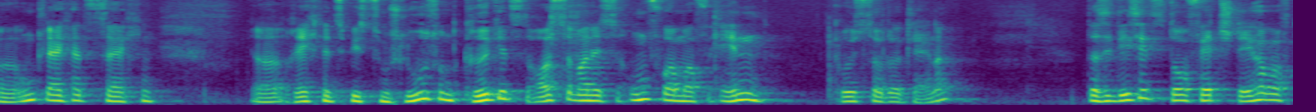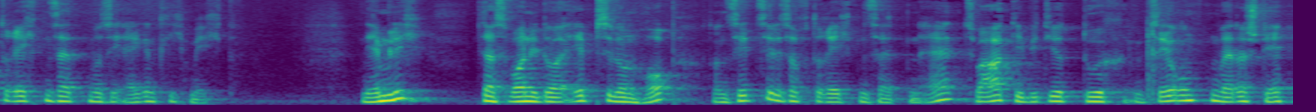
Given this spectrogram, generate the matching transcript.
äh, Ungleichheitszeichen, äh, rechne jetzt bis zum Schluss und kriege jetzt, außer wenn ich es umforme auf n größer oder kleiner, dass ich das jetzt da fett stehen habe auf der rechten Seite, was ich eigentlich möchte. Nämlich, dass wenn ich da ein Epsilon habe, dann setze ich das auf der rechten Seite ein, 2 dividiert durch, im C unten weiter stehe,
